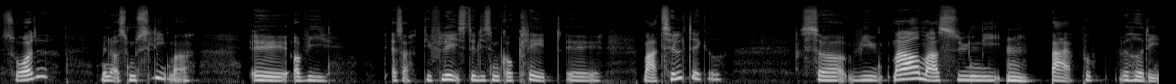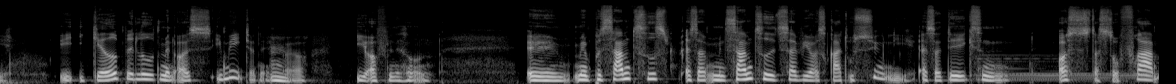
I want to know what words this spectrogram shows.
sorte, men også muslimer, øh, og vi, altså de fleste ligesom går klædt øh, meget tildækket, så vi er meget, meget synlige, Mm. bare på, hvad hedder det, i, i gadebilledet, men også i medierne mm. og i offentligheden. Øh, men på samme tid, altså, men samtidig så er vi også ret usynlige. Altså, det er ikke sådan os, der står frem.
